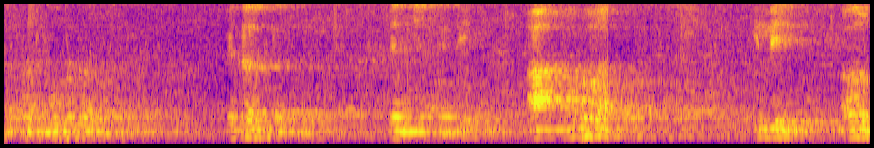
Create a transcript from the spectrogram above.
ಎಲ್ಪಟ್ಟು ಮೂಪಟ್ಟವ್ರು ಬೇಕಾದಷ್ಟು ಕೆಲಸಗಳು ಸೈನಿಕ ಶಾಲೆಯಲ್ಲಿ ಆ ಅನುಭವ ಇಲ್ಲಿ ಅವರು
